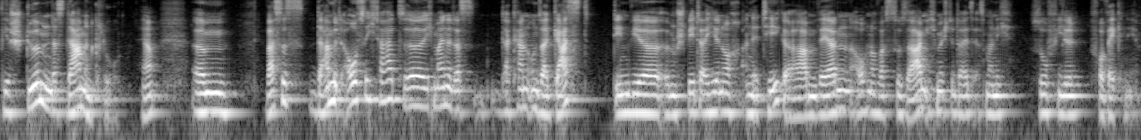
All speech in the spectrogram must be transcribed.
wir stürmen das Damenklo. Ja? Ähm, was es damit auf sich hat, äh, ich meine, das, da kann unser Gast, den wir ähm, später hier noch an der Theke haben werden, auch noch was zu sagen. Ich möchte da jetzt erstmal nicht so viel vorwegnehmen.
